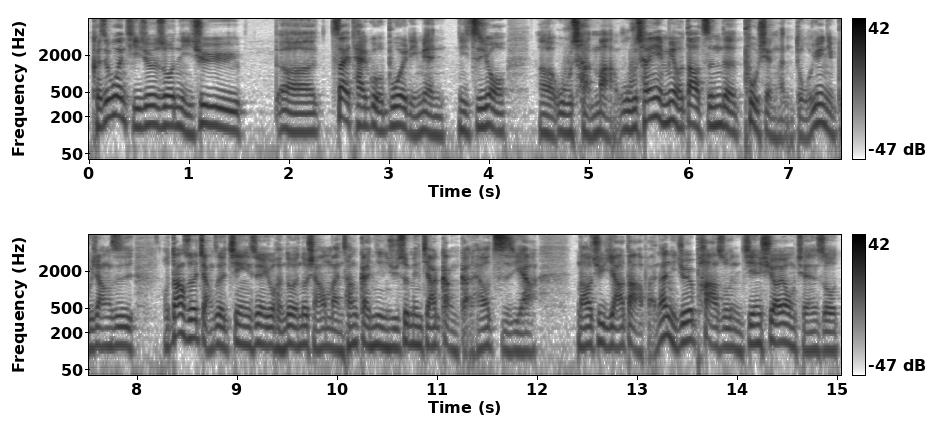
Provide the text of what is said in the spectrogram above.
可是问题就是说，你去呃，在台股的部位里面，你只有呃五成嘛，五成也没有到真的破险很多，因为你不像是我当时讲这个建议，是因为有很多人都想要满仓干进去，顺便加杠杆，还要质押，然后去压大盘，那你就会怕说，你今天需要用钱的时候，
